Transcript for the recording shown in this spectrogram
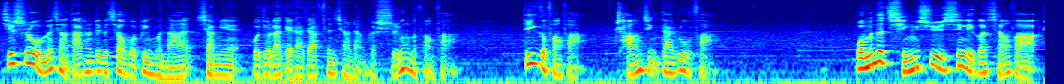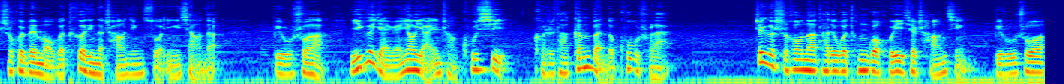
其实我们想达成这个效果并不难，下面我就来给大家分享两个实用的方法。第一个方法，场景代入法。我们的情绪、心理和想法是会被某个特定的场景所影响的。比如说啊，一个演员要演一场哭戏，可是他根本都哭不出来。这个时候呢，他就会通过回忆一些场景，比如说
